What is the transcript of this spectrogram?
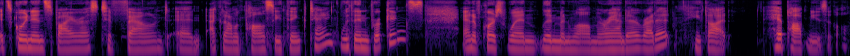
it's going to inspire us to found an economic policy think tank within brookings. And of course when lin manuel miranda read it he thought hip hop musical.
